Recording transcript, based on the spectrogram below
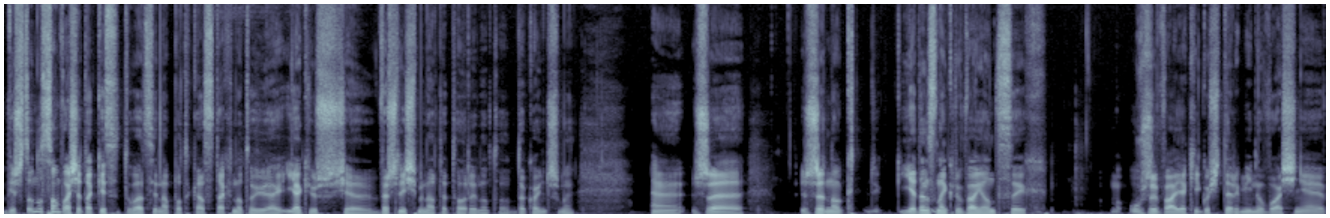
wiesz co, no są właśnie takie sytuacje na podcastach, no to jak już się weszliśmy na te tory, no to dokończmy, e, że, że no, jeden z nagrywających używa jakiegoś terminu właśnie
